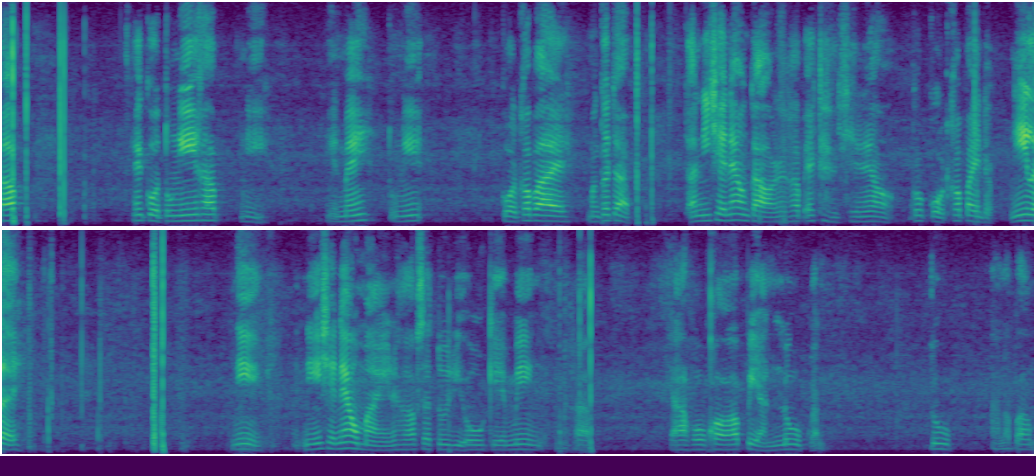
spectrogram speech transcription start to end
ครับ ให้กดตรงนี้ครับ นี่ เห็นไหม ตรงนี้ กดเข้าไป มันก็จะ อันนี้ชแนลเก่านะครับ Active Channel ก็กดเข้าไปแบบนี้เลย นี่นี้ชแนลใหม่นะครับ Studio Gaming นะครับ ดี๋ยผมขอเปลี่ยนรูปกัน รูปอัลบั้ม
